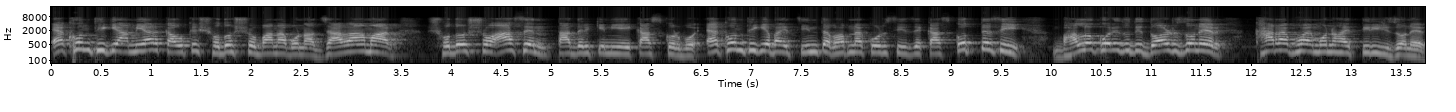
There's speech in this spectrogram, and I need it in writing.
এখন থেকে আমি আর কাউকে সদস্য বানাবো না। যারা আমার সদস্য আছেন, তাদেরকে নিয়ে কাজ করব। এখন থেকে ভাই চিন্তা ভাবনা করছি যে কাজ করতেছি, ভালো করে যদি দশ জনের, খারাপ হয় মনে হয় তিরিশ জনের।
